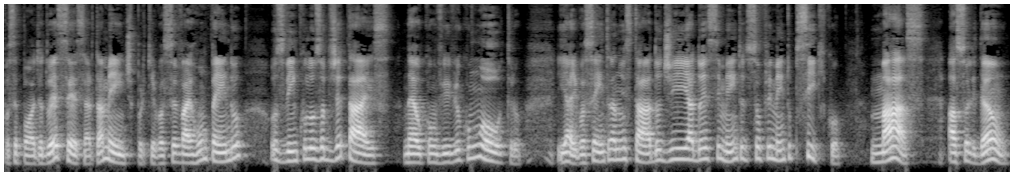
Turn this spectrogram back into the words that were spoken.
você pode adoecer, certamente, porque você vai rompendo os vínculos objetais, né, o convívio com o outro. E aí você entra num estado de adoecimento, de sofrimento psíquico. Mas a solidão,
